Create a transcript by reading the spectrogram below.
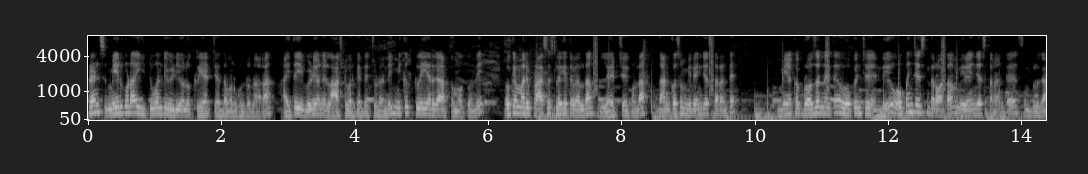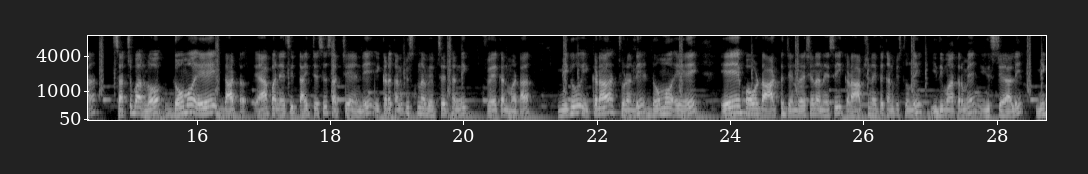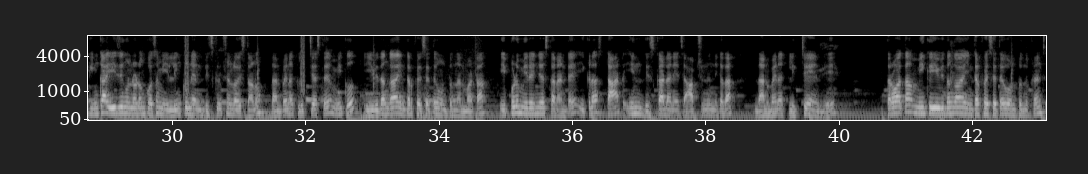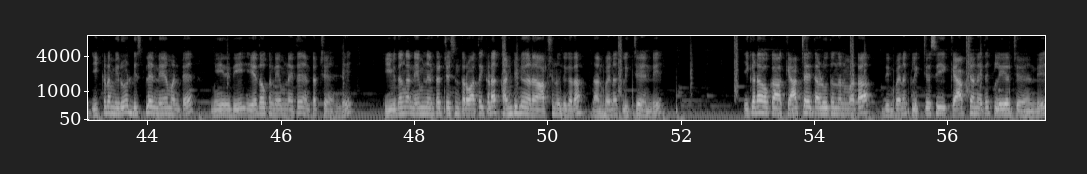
Friends మీరు కూడా ఇటువంటి వీడియోలు క్రియేట్ చేద్దాం అనుకుంటున్నారా? అయితే ఈ వీడియోని లాస్ట్ వరకు అయితే చూడండి మీకు క్లియర్గా అర్థమవుతుంది. ఓకే మరి ప్రాసెస్లోకి అయితే వెళ్దాం లేట్ చేయకుండా. దానికోసం మీరు ఏం చేస్తారంటే మీ యొక్క బ్రౌజర్ని అయితే ఓపెన్ చేయండి. ఓపెన్ చేసిన తర్వాత మీరు ఏం చేస్తారంటే సింపుల్గా సెర్చ్ బార్లో డోమో ఏ డాట్ యాప్ అనేసి టైప్ చేసి సెర్చ్ చేయండి. ఇక్కడ కనిపిస్తున్న వెబ్సైట్స్ అన్ని ఫేక్ అనమాట మీకు ఇక్కడ చూడండి Domo AI AI powered art generation అనేసి ఇక్కడ ఆప్షన్ అయితే కనిపిస్తుంది. ఇది మాత్రమే యూస్ చేయాలి. మీకు ఇంకా ఈజీగా ఉండడం కోసం ఈ లింక్ నేను డిస్క్రిప్షన్లో ఇస్తాను. దానిపైన క్లిక్ చేస్తే మీకు ఈ విధంగా ఇంటర్ఫేస్ అయితే ఉంటుందన్నమాట. ఇప్పుడు మీరు ఏం చేస్తారంటే ఇక్కడ స్టార్ట్ ఇన్ డిస్కార్డ్ అనేసి ఆప్షన్ ఉంది కదా దానిపైన క్లిక్ చేయండి. తర్వాత మీకు ఈ విధంగా ఇంటర్ఫేస్ అయితే ఉంటుంది ఫ్రెండ్స్ ఇక్కడ మీరు డిస్ప్లే నేమ్ అంటే మీది ఏదో ఒక నేమ్ని అయితే ఎంటర్ చేయండి. ఈ విధంగా నేమ్ని ఎంటర్ చేసిన తర్వాత ఇక్కడ కంటిన్యూ అనే ఆప్షన్ ఉంది కదా దానిపైన క్లిక్ చేయండి. ఇక్కడ ఒక క్యాప్చ అయితే అడుగుతుందనమాట దీనిపైన క్లిక్ చేసి క్యాప్చాని అయితే క్లియర్ చేయండి.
